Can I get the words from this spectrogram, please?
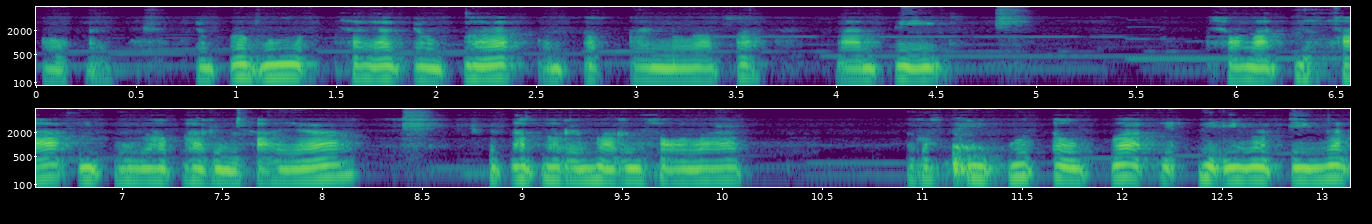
Oke. Coba bu saya coba untuk anu apa nanti sholat isya ibu ngabarin saya kita bareng-bareng sholat. Terus ibu coba di- diingat-ingat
